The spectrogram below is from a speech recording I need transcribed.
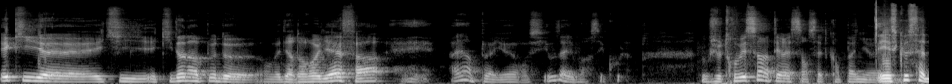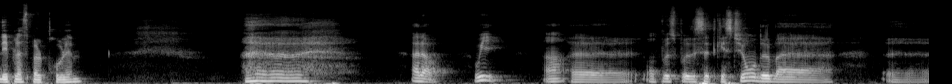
et qui euh, et qui et qui donne un peu de, on va dire, de relief à eh, allez un peu ailleurs aussi. Vous allez voir, c'est cool. Donc je trouvais ça intéressant cette campagne. euh, Et est-ce que ça déplace pas le problème? Euh, alors, oui, hein, euh, on peut se poser cette question de bah, euh,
